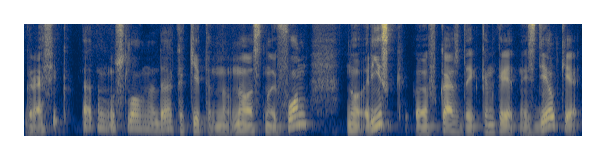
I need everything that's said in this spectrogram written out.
график, да, там условно, да, какие-то новостной фон, но риск э, в каждой конкретной сделке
